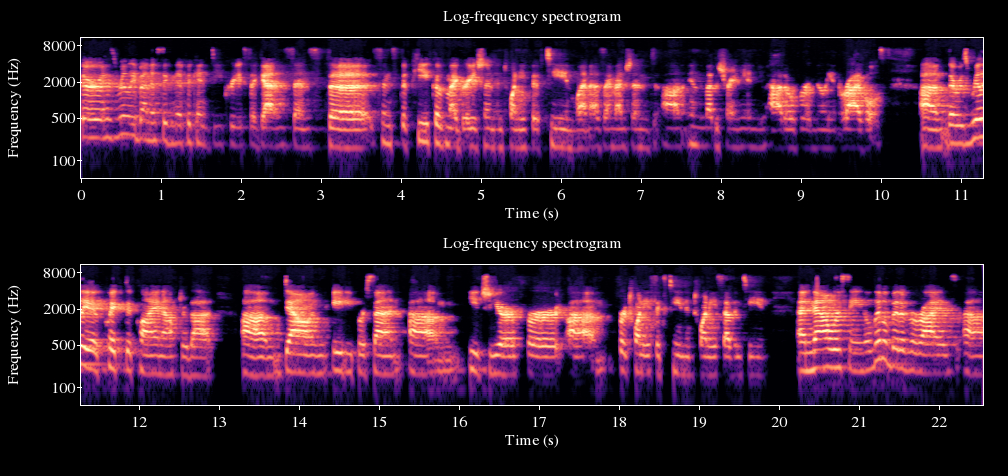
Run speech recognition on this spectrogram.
There has really been a significant decrease again since the since the peak of migration in 2015, when, as I mentioned, uh, in the Mediterranean you had over a million arrivals. Um, there was really a quick decline after that, um, down 80% um, each year for um, for 2016 and 2017. And now we're seeing a little bit of a rise uh,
